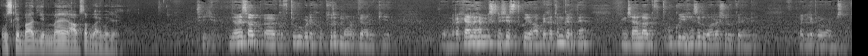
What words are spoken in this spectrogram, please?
اس کے بعد یہ میں، آپ سب غائب ہو جائیں۔ ٹھیک ہے۔ جاوید صاحب گفتگو بڑے خوبصورت موڑ پہ آ رکی ہے۔ تو میرا خیال ہے ہم اس نشست کو یہاں پہ ختم کرتے ہیں۔ انشاءاللہ گفتگو کو یہیں سے دوبارہ شروع کریں گے۔ اگلے پروگرام سے۔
